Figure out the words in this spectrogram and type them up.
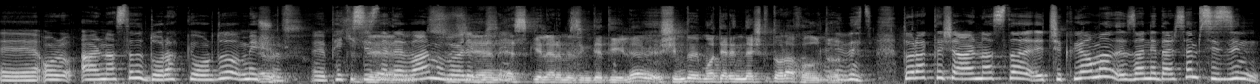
Ee, or- Arnas'ta da Dorak yoğurdu meşhur. Evet. Ee, peki sizde de var mı böyle bir şey? eskilerimizin dediğiyle şimdi modernleşti dorak oldu. Evet. Dorak taşı Arnas'ta e, çıkıyor ama zannedersem sizin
